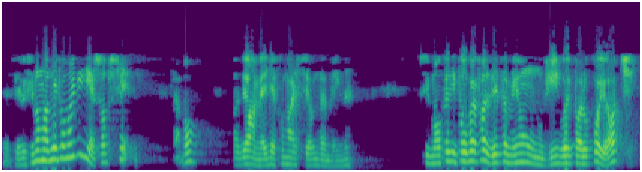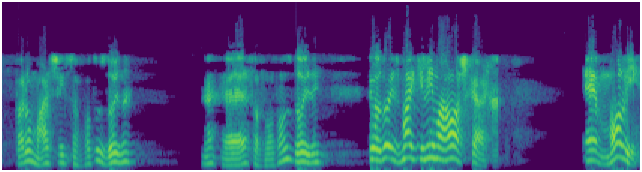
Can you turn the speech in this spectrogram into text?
Você viu que não mandei para mais ninguém, só para você. Tá bom? Fazer uma média com o Marcelo também, né? Simão Calipou vai fazer também um jingle aí para o Coyote, para o Márcio, hein? Só faltam os dois, né? É, só faltam os dois, hein? Teus dois, Mike Lima Oscar. É mole?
